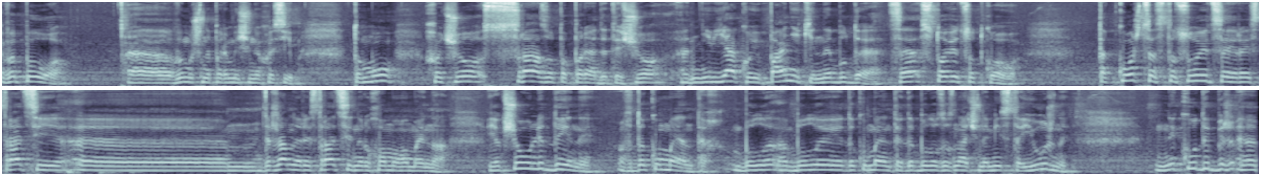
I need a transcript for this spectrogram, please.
ВПО е, вимушено переміщених осіб. Тому хочу сразу попередити, що ніякої паніки не буде. Це 100%. Також це стосується і реєстрації е, державної реєстрації нерухомого майна. Якщо у людини в документах були, були документи, де було зазначено місто Южний, нікуди е,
